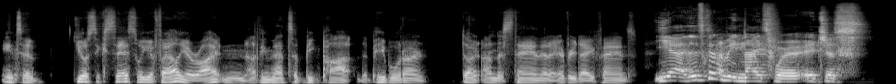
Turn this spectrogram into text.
into your success or your failure, right? And I think that's a big part that people don't don't understand that are everyday fans. Yeah, there's going to be nights where it just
